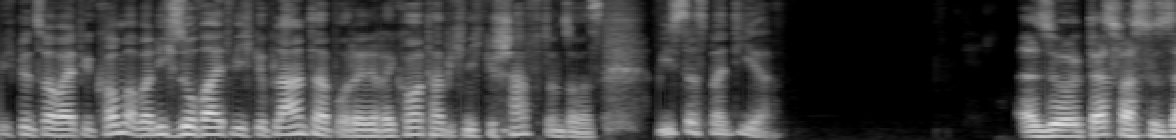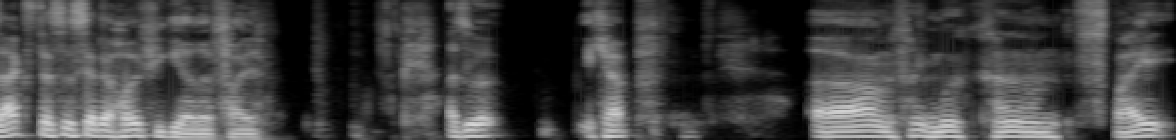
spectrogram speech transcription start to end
ich bin zwar weit gekommen, aber nicht so weit, wie ich geplant habe oder den Rekord habe ich nicht geschafft und sowas. Wie ist das bei dir? Also das, was du sagst, das ist ja der häufigere Fall. Also ich habe äh, zwei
